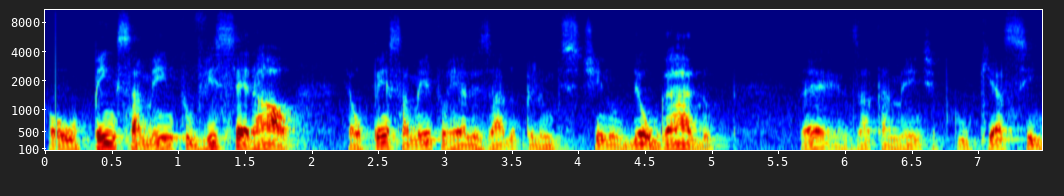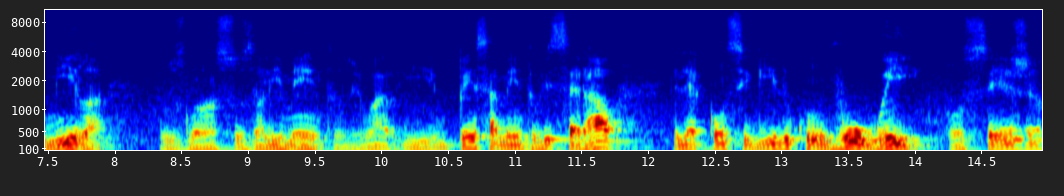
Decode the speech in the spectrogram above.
ou pensamento visceral, é o pensamento realizado pelo intestino delgado, né? exatamente o que assimila os nossos alimentos. E o pensamento visceral ele é conseguido com o Wu Wei, ou seja,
